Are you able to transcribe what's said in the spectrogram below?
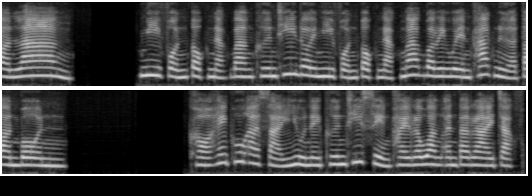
ตอนล่าง มีฝนตกหนักบางพื้นที่โดยมีฝนตกหนักมากบริเวณภาคเหนือตอนบน ขอให้ผู้อาศัยอยู่ในพื้นที่เสี่ยงภัยระวังอันตรายจากฝ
